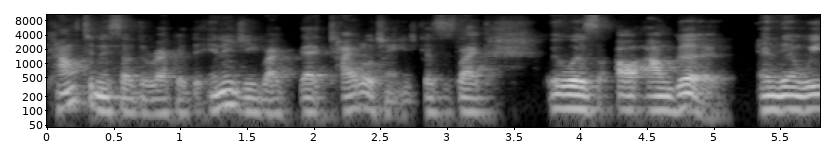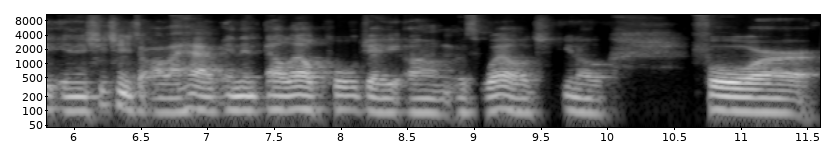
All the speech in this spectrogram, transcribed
countenance of the record the energy like that title change because it's like it was all i'm good and then we and then she changed to all i have and then ll cool j um as well you know for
